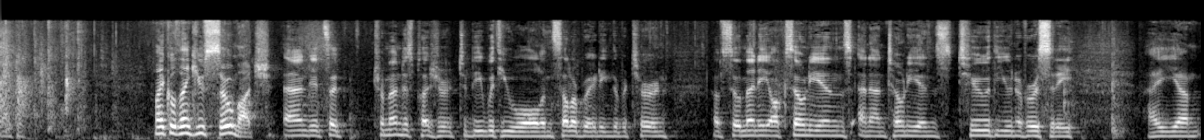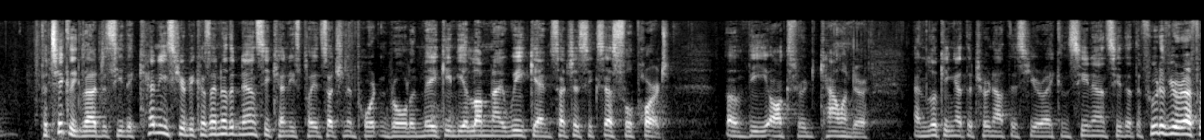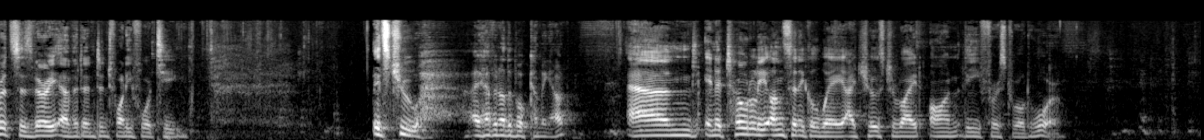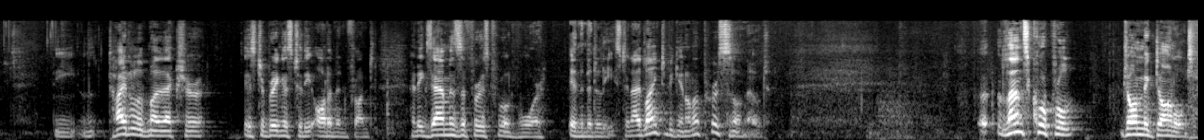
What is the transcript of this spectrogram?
Michael. Michael, thank you so much. And it's a tremendous pleasure to be with you all and celebrating the return of so many Oxonians and Antonians to the university. I am um, particularly glad to see the Kennys here because I know that Nancy Kenny's played such an important role in making the alumni weekend such a successful part of the Oxford calendar. And looking at the turnout this year, I can see, Nancy, that the fruit of your efforts is very evident in 2014. It's true, I have another book coming out. And in a totally uncynical way, I chose to write on the First World War. The title of my lecture is to bring us to the Ottoman front and examines the First World War in the Middle East. And I'd like to begin on a personal note. Uh, Lance Corporal John MacDonald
